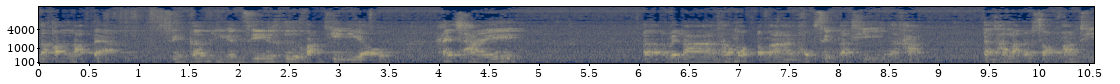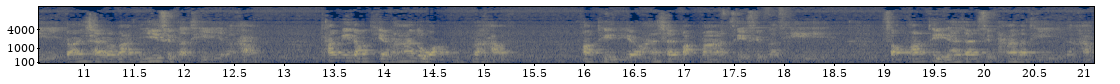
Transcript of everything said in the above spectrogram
แล้วก็รับแบบ single frequency ก็คือความถี่เดียว ให้ใช้เเวลาทั้งหมดประมาณ 60 นาทีนะครับ แต่ถ้ารับแบบ 2 ความถี่ก็ให้ใช้ประมาณ 20 นาทีนะครับ ถ้ามีดาวเทียม 5 ดวงนะครับ ความถี่เดียวให้ใช้ประมาณ 40 นาที 2 ความถี่ให้ใช้ 15 นาทีนะครับ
